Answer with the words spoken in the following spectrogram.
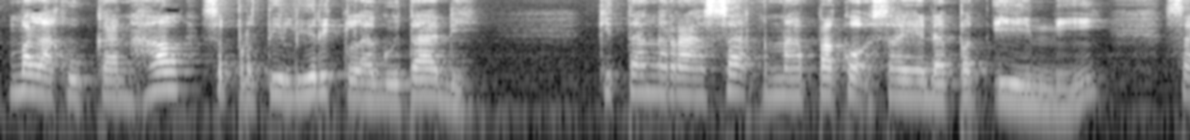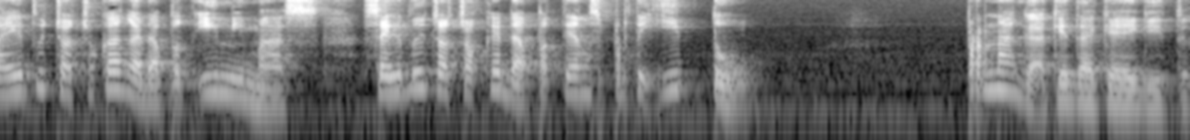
melakukan hal seperti lirik lagu tadi. Kita ngerasa kenapa kok saya dapat ini, saya itu cocoknya nggak dapat ini mas. Saya itu cocoknya dapat yang seperti itu. Pernah nggak kita kayak gitu?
